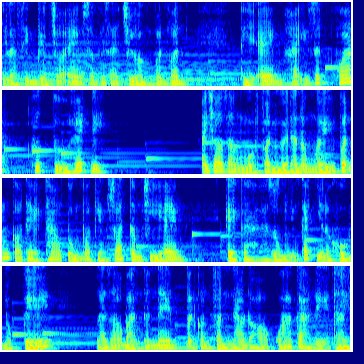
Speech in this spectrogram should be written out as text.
như là xin việc cho em sau khi ra trường vân vân thì em hãy dứt khoát khước từ hết đi. Anh cho rằng một phần người đàn ông ấy vẫn có thể thao túng và kiểm soát tâm trí em kể cả là dùng những cách như là khổ nhục kế là do bản thân em vẫn còn phần nào đó quá cả nể thầy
